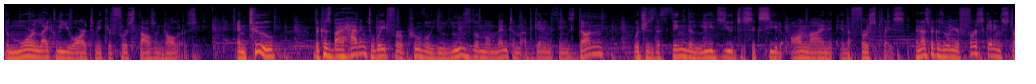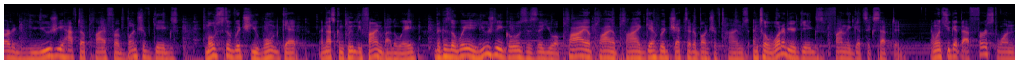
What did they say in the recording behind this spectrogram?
the more likely you are to make your first thousand dollars. And two, because by having to wait for approval, you lose the momentum of getting things done, which is the thing that leads you to succeed online in the first place. And that's because when you're first getting started, you usually have to apply for a bunch of gigs, most of which you won't get. And that's completely fine, by the way, because the way it usually goes is that you apply, apply, apply, get rejected a bunch of times until one of your gigs finally gets accepted. And once you get that first one,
